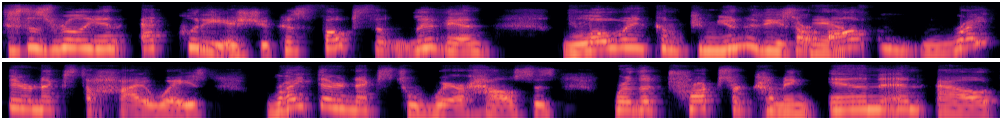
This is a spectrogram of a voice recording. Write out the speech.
this is really an equity issue because folks that live in low income communities are yeah. often right there next to highways right there next to warehouses where the trucks are coming in and out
